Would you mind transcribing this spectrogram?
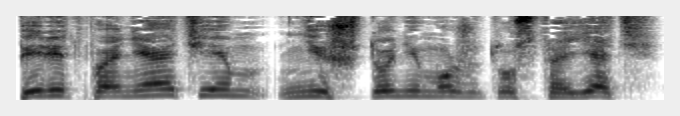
Перед понятием ничто не может устоять,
